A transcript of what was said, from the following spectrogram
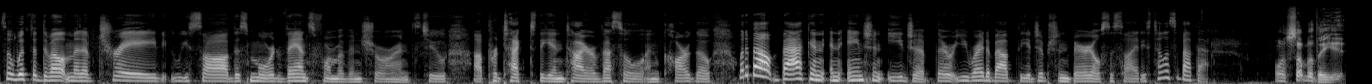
So, with the development of trade, we saw this more advanced form of insurance to uh, protect the entire vessel and cargo. What about back in, in ancient Egypt? There, you write about the Egyptian burial societies. Tell us about that. Well, some of the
